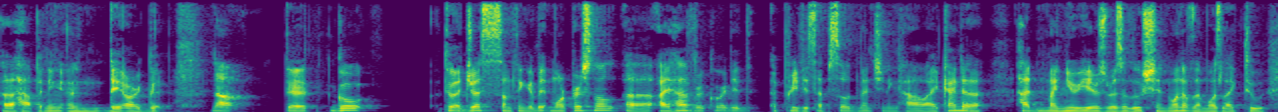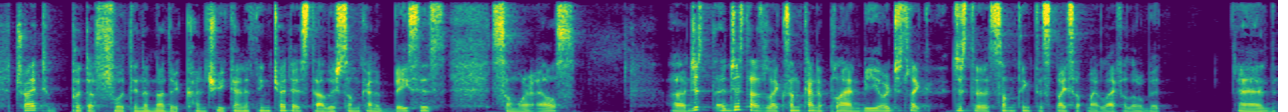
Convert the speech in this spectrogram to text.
uh, happening, and they are good. Now, to go to address something a bit more personal, uh, I have recorded a previous episode mentioning how I kind of had my New Year's resolution. One of them was like to try to put a foot in another country, kind of thing, try to establish some kind of basis somewhere else uh, just uh, just as like some kind of plan B or just like just a, something to spice up my life a little bit. And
